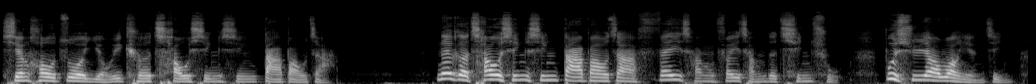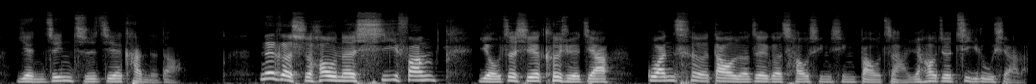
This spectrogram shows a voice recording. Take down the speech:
先后座有一颗超新星大爆炸。那个超新星大爆炸非常非常的清楚。不需要望远镜，眼睛直接看得到。那个时候呢，西方有这些科学家观测到了这个超新星爆炸，然后就记录下来。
